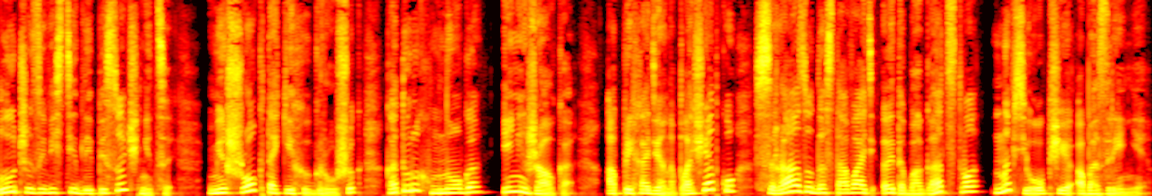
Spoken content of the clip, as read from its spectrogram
Лучше завести для песочницы мешок таких игрушек, которых много и не жалко, а приходя на площадку, сразу доставать это богатство на всеобщее обозрение.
